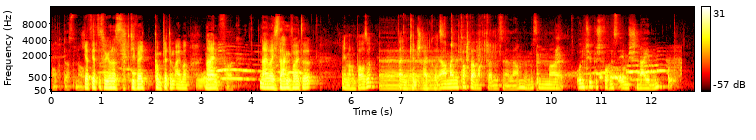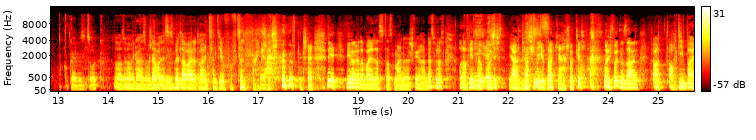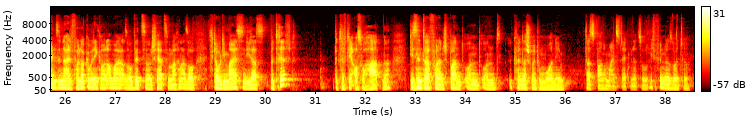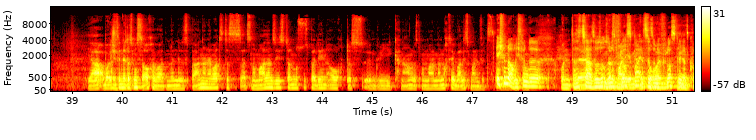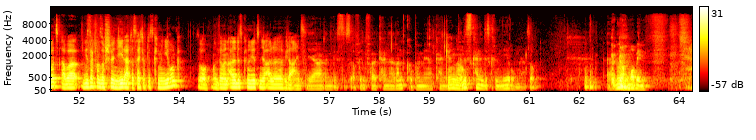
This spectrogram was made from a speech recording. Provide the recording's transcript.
Auch das noch. Jetzt, jetzt ist für Jonas die Welt komplett im Eimer. Nein, Fuck. nein, was ich sagen wollte. Wir machen Pause. Dein Kind schreit kurz. Ja, meine Tochter macht gerade ein bisschen Alarm. Wir müssen mal untypisch für uns eben schneiden. Okay, wir sind zurück. So, sind wir wieder. Also mittlerweile, es ist mittlerweile 23.15 Uhr. Nein, Quatsch. Das ging schnell. Nee, wir waren gerade dabei, dass, dass meine Schwiegerin lesbisch ist. Und auf jeden Fall wollte echt? ich. Ja, hast schon nie gesagt, ja, wirklich. Und ich wollte nur sagen, auch, auch die beiden sind halt voll locker, mit denen kann man auch mal so Witze und Scherze machen. Also ich glaube, die meisten, die das betrifft, betrifft die auch so hart, ne? Die sind da voll entspannt und, und können das schon mit Humor nehmen. Das war nur mein Statement dazu. Ich finde, sollte. Ja, aber ich finde, das musst du auch erwarten. Wenn du das bei anderen erwartest, dass du es als normal ansiehst, dann musst du es bei denen auch, dass irgendwie, keine Ahnung, dass man mal, man macht ja über alles mal einen Witz. Ich finde auch, ich finde, Und, das ist äh, zwar so, so, um so eine Floskel, ist ja so eine Floskel, ganz kurz, aber wie sagt man so schön, jeder hat das Recht auf Diskriminierung. So, und wenn man alle diskriminiert, sind ja alle wieder eins. Ja, dann ist es auf jeden Fall keine Randgruppe mehr. Keine, Genau. Dann ist es keine Diskriminierung mehr. So. Äh, nur noch Mobbing.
